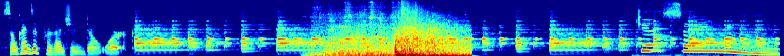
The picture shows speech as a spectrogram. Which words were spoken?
Some kinds of prevention don't work. Just say no.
